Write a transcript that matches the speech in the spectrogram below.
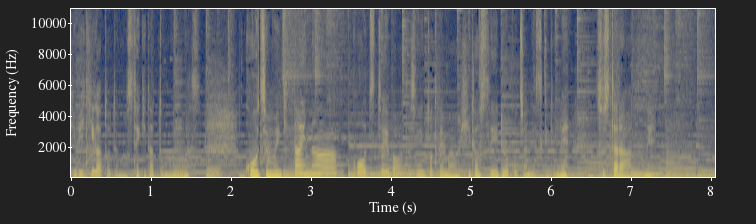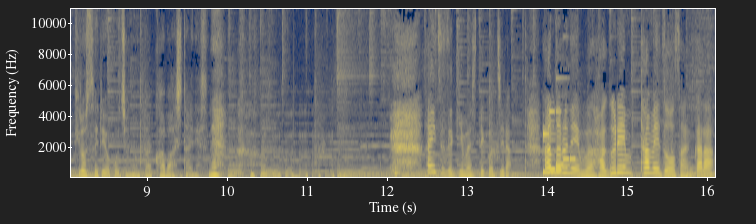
響きがとても素敵だと思います。高知も行きたいな。高知といえば私にとって今広末涼子ちゃんですけどね。そしたらあのね広末涼子ちゃんの歌をカバーしたいですね。はい続きましてこちら。ハンドルネームはぐれためぞうさんから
